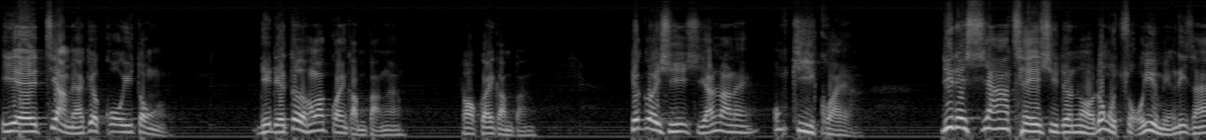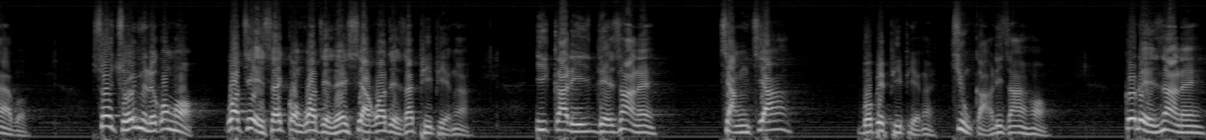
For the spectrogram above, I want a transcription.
伊的正名叫郭一东，日日都喊我关监房啊，哦关监房。结果是是安怎呢？我奇怪啊！你咧写册时阵吼，拢有左右铭，你知影无？所以左右铭来讲吼。我这会使讲，我这会使写，我这会使批评啊！伊家己列啥呢？蒋家无要批评啊，蒋家你知影吼？搁列啥呢？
